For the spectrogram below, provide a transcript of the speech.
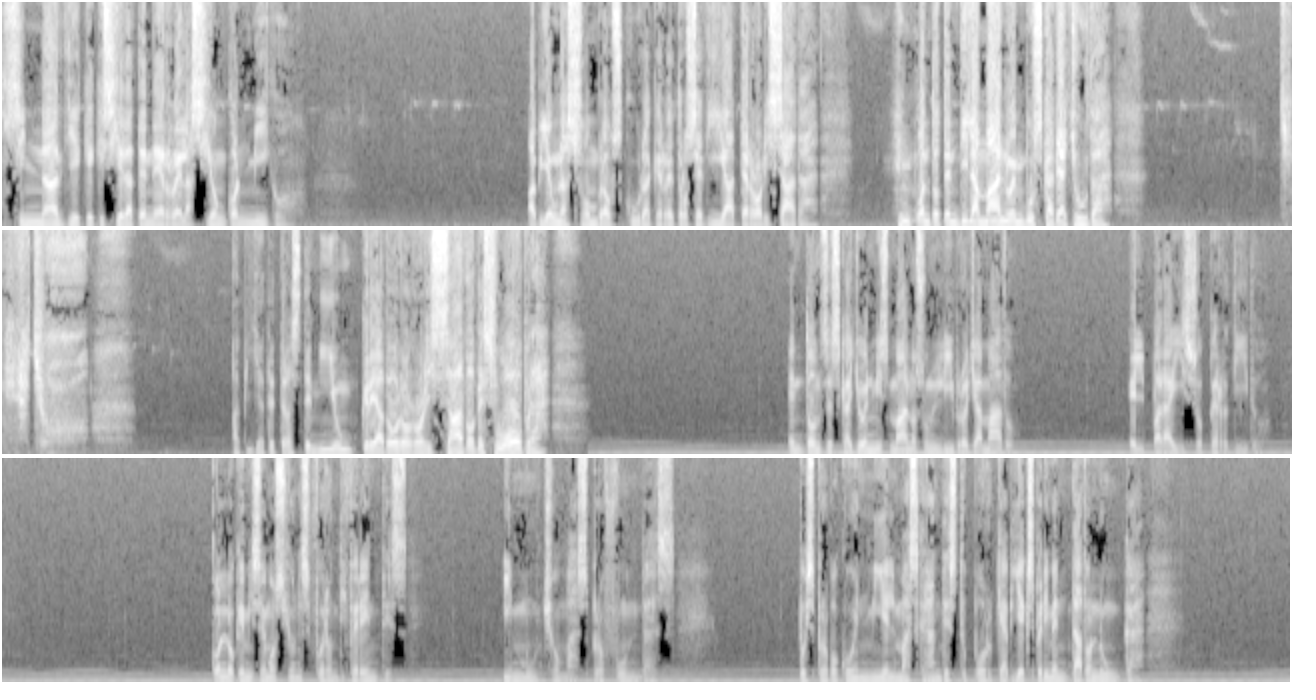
sin nadie que quisiera tener relación conmigo. Había una sombra oscura que retrocedía aterrorizada en cuanto tendí la mano en busca de ayuda. ¿Quién era yo? Había detrás de mí un creador horrorizado de su obra. Entonces cayó en mis manos un libro llamado El paraíso perdido con lo que mis emociones fueron diferentes y mucho más profundas, pues provocó en mí el más grande estupor que había experimentado nunca.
